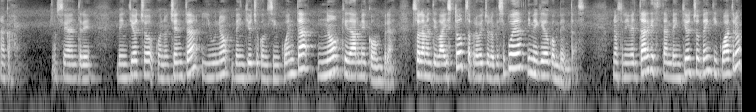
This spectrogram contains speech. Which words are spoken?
acá, o sea, entre 28.80 y 1.28.50, no quedarme compra. Solamente buy stops, aprovecho lo que se pueda y me quedo con ventas. Nuestro nivel target está en 28.24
